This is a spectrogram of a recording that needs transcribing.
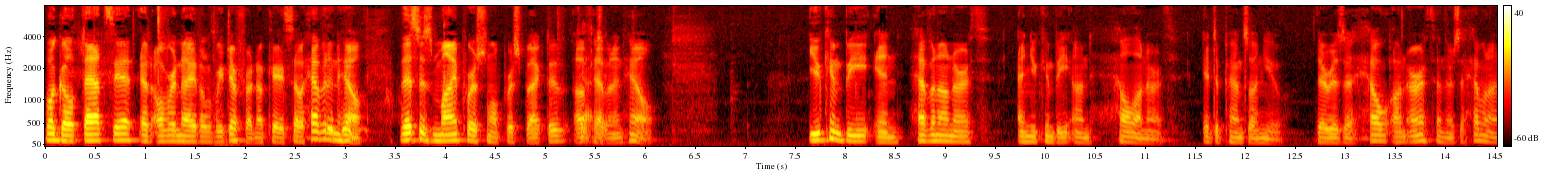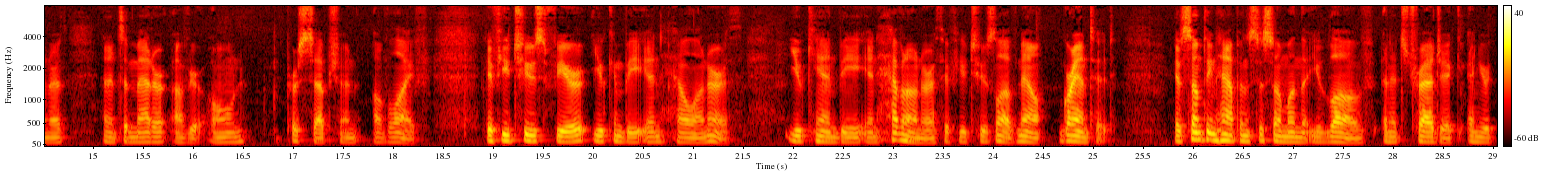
will go, that's it. And overnight it'll be different. Okay, so heaven and hell. This is my personal perspective of Gotcha. heaven and hell. You can be in heaven on earth and you can be on hell on earth. It depends on you. There is a hell on earth and there's a heaven on earth, and it's a matter of your own perception of life. If you choose fear, you can be in hell on earth. You can be in heaven on earth if you choose love. Now, granted, if something happens to someone that you love and it's tragic and you're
